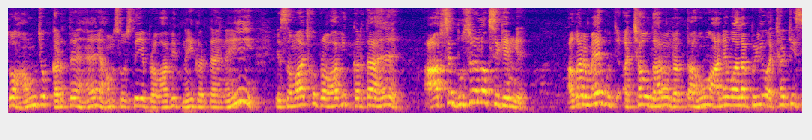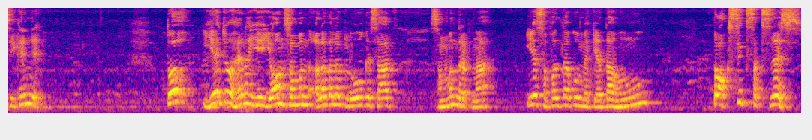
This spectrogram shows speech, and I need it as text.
तो हम जो करते हैं, हम सोचते ये प्रभावित नहीं करता है। नहीं, ये समाज को प्रभावित करता है। आपसे दूसरे लोग सीखेंगे। अगर मैं कुछ अच्छा उदाहरण रखता हूँ, आने वाला पीढ़ी अच्छा चीज़ सीखेंगे। तो ये जो है ना, ये यौन संबंध अलग अलग लोगों के साथ संबंध रखना, ये सफलता को मैं कहता हूँ टॉक्सिक सक्सेस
